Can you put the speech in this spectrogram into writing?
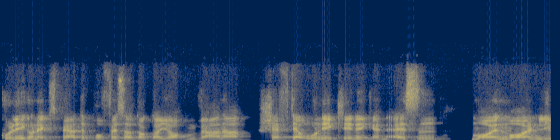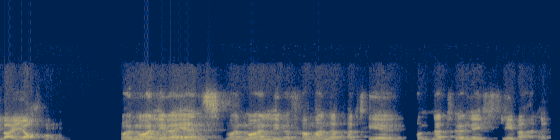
Kollege und Experte Professor Dr. Jochen Werner, Chef der Uniklinik in Essen. Moin, moin, lieber Jochen. Moin, moin, lieber Jens. Moin, moin, liebe Frau Manda Patil und natürlich liebe alle.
